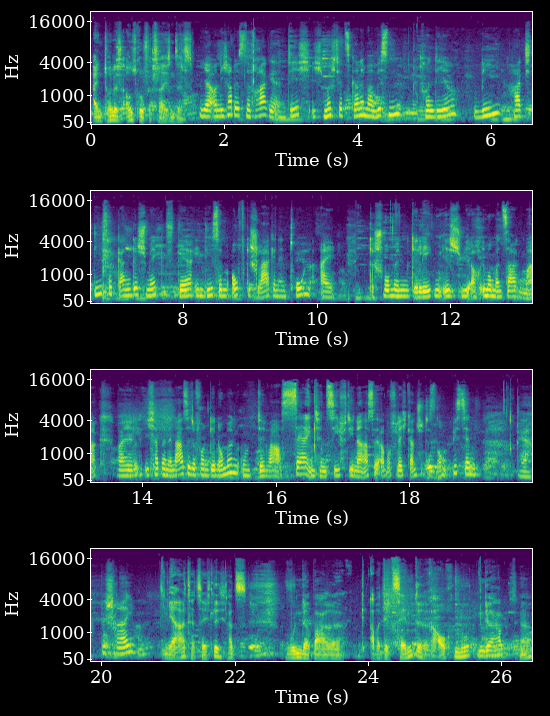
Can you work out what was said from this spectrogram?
ein tolles Ausrufezeichen setzt. Ja, und ich habe jetzt eine Frage an dich. Ich möchte jetzt gerne mal wissen von dir, wie hat dieser Gang geschmeckt, der in diesem aufgeschlagenen Tonei geschwommen, gelegen ist, wie auch immer man sagen mag? Weil ich habe eine Nase davon genommen und der war sehr intensiv, die Nase, aber vielleicht kannst du das noch ein bisschen ja, beschreiben. Ja, tatsächlich hat es wunderbare, aber dezente Rauchnoten gehabt. Ja.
